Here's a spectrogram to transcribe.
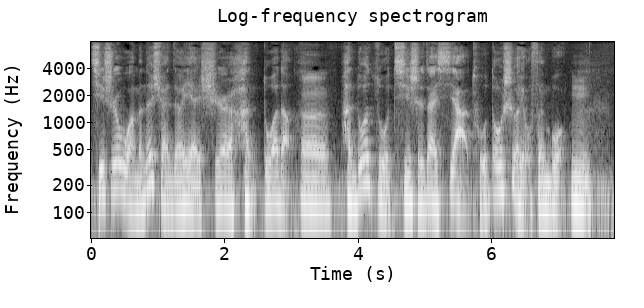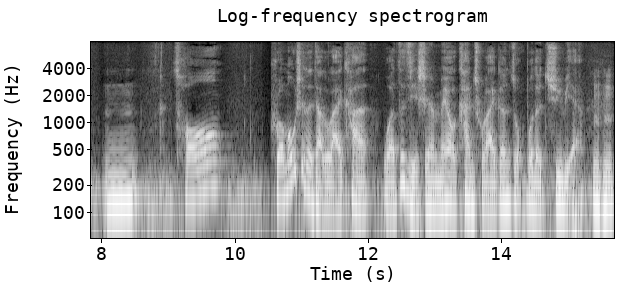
其实我们的选择也是很多的。嗯，很多组其实，在西雅图都设有分部。嗯嗯，从 promotion 的角度来看，我自己是没有看出来跟总部的区别。嗯哼。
